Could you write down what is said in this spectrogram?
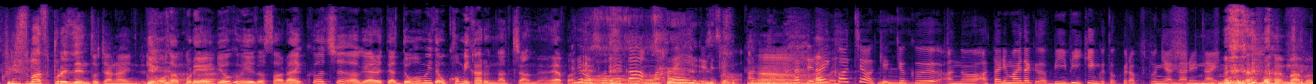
クリスマスプレゼントじゃないんですでもさこれはい。よく見るとさライクアチュアがやるってどう見てもコミカルになっちゃうんだよね。やっぱねでもそれがまたいいんですよ。あうんのだってライカーチェは結局、あの当たり前だけど BB キングとクラプトにはなれないんで。まあまあまあ。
